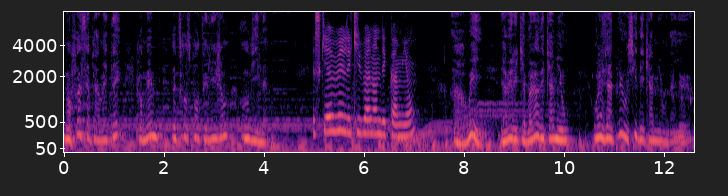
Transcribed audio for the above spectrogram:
mais enfin, ça permettait quand même de transporter les gens en ville. Est-ce qu'il y avait l'équivalent des camions? Ah oui, il y avait l'équivalent des camions. On les appelait aussi des camions d'ailleurs.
